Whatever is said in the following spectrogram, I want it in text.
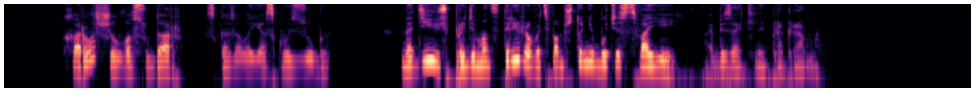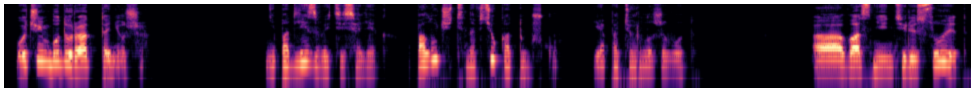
— Хороший у вас удар, — сказала я сквозь зубы. — Надеюсь продемонстрировать вам что-нибудь из своей обязательной программы. — Очень буду рад, Танюша. — Не подлизывайтесь, Олег. Получите на всю катушку. Я потерла живот. А вас не интересует,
